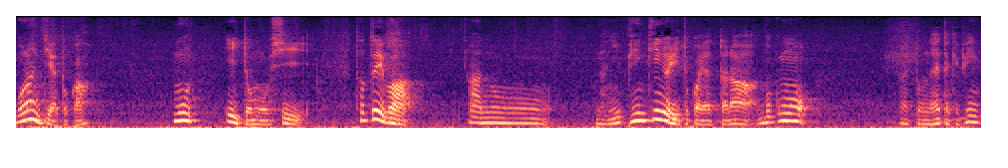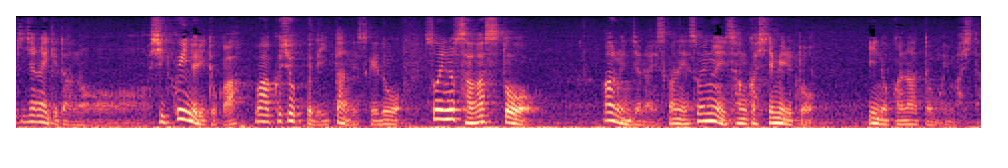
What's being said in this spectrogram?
ボランティアとかもいいと思うし例えばあの何？ペンキ塗りとかやったら僕もあと何やったっけ？ペンキじゃないけどあの漆喰塗りとかワークショップで行ったんですけどそういうの探すとあるんじゃないですかね。そういうのに参加してみるといいのかなと思いました。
